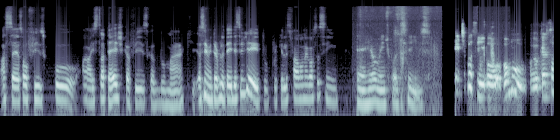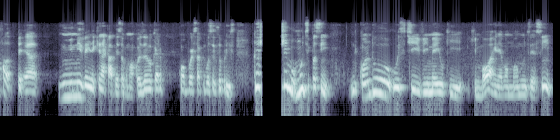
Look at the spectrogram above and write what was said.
acesso ao físico, a estratégica física do Mark. Assim, eu interpretei desse jeito, porque eles falam um negócio assim. É, realmente pode ser isso. E, tipo assim, vamos. Eu quero só falar. É, me, me veio aqui na cabeça alguma coisa, eu quero conversar com vocês sobre isso. Porque eu achei muito, tipo assim, quando o Steve meio que, que morre, né, vamos, vamos dizer assim,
